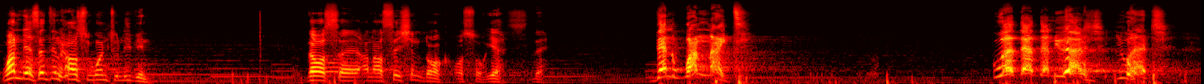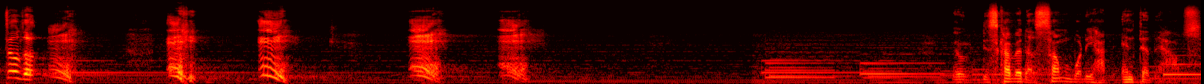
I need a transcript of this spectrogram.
One day, a certain house we went to live in. There was uh, an Alsatian dog also. Yes, there. Then one night, well, then, then you heard, you heard, so the, mm, They discovered that somebody had entered the house.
